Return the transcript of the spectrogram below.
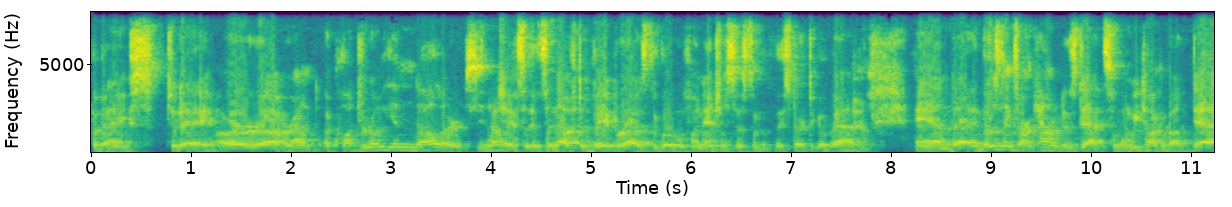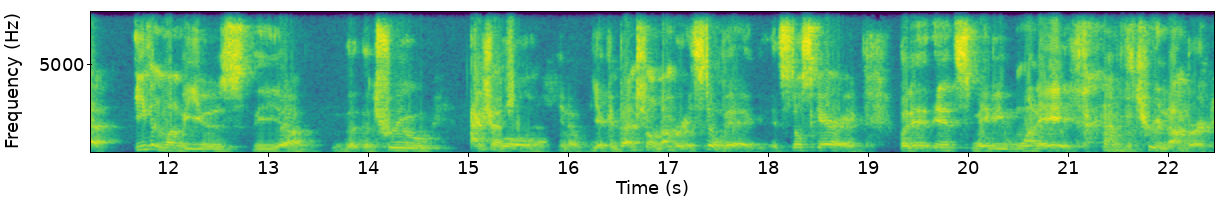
the banks today are uh, around a quadrillion dollars, you know, it's, it's enough to vaporize the global financial financial system if they start to go bad. Yeah. And, uh, and those things aren't counted as debt. So when we talk about debt, even when we use the, uh, the, the true actual, you know, yeah, conventional number, it's still big. It's still scary, but it, it's maybe one eighth of the true number,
